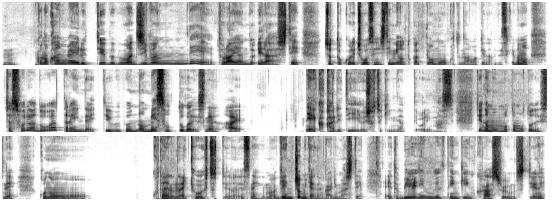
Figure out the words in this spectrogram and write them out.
うん。この考えるっていう部分は自分でトライアンドエラーして、ちょっとこれ挑戦してみようとかって思うことなわけなんですけども、じゃあそれはどうやったらいいんだいっていう部分のメソッドがですね、はい。えー、書かれている書籍になっております。っていうのももともとですね、この答えのない教室っていうのはですね、まあ、現状みたいなのがありまして、えっ、ー、と、Building Thinking Classrooms っていうね、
